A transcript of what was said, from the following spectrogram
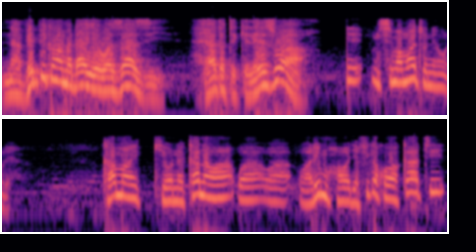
Na vipi kama madai ya wazazi hayatatekelezwa? Msimamo wetu ni ule, kama ikionekana wa, wa, wa, walimu hawajafika kwa wakati,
